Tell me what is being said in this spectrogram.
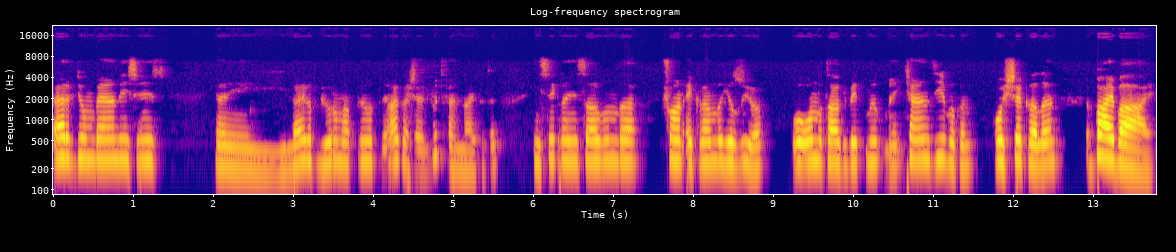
Eğer videomu beğendiyseniz yani like atıp yorum atmayı unutmayın. Arkadaşlar lütfen like atın. Instagram hesabında şu an ekranda yazıyor. O onu da takip etmeyi unutmayın. Kendinize iyi bakın. Hoşça kalın. Bay bay.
